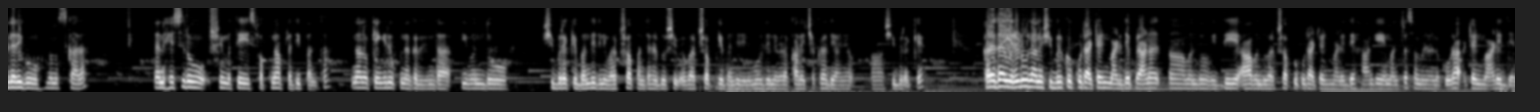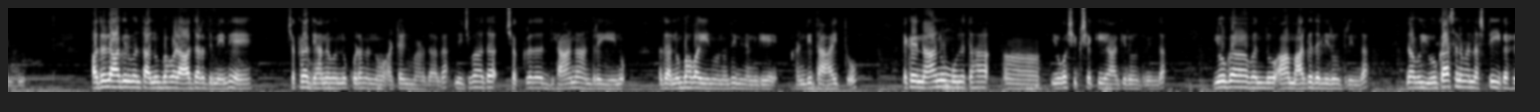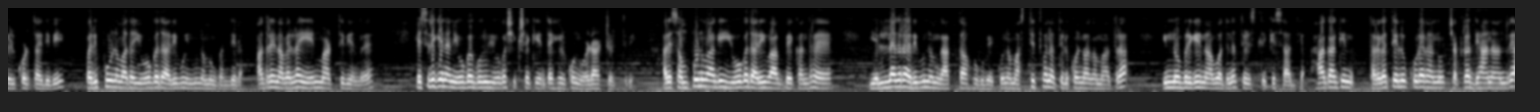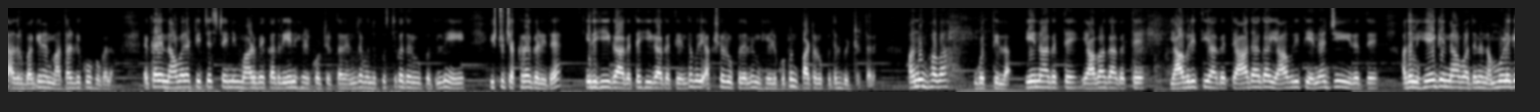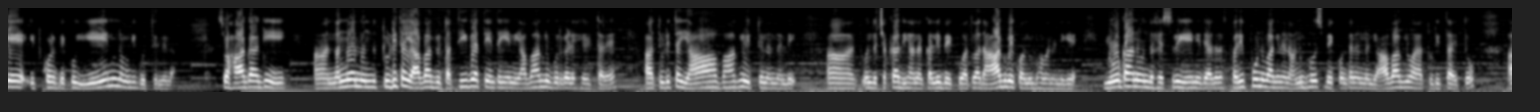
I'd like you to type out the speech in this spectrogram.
ಎಲ್ಲರಿಗೂ ನಮಸ್ಕಾರ. ನನ್ನ ಹೆಸರು ಶ್ರೀಮತಿ ಸ್ವಪ್ನ ಪ್ರದೀಪ್ ಅಂತ. ನಾನು ಕೆಂಗೇರಿ ಉಪನಗರದಿಂದ ಈ ಒಂದು ಶಿಬಿರಕ್ಕೆ ಬಂದಿದ್ದೀನಿ ವರ್ಕ್ಶಾಪ್ ಅಂತ ಹೇಳ್ಬೋದು. ಶಿ ವರ್ಕ್ಶಾಪ್ಗೆ ಬಂದಿದ್ದೀನಿ. ಮೂರು ದಿನಗಳ ಕಾಲ ಚಕ್ರಧ್ಯಾನ ಶಿಬಿರಕ್ಕೆ. ಕಳೆದ ಎರಡು ನಾನು ಶಿಬಿರಕ್ಕೂ ಕೂಡ ಅಟೆಂಡ್ ಮಾಡಿದ್ದೆ. ಪ್ರಾಣ ಒಂದು ವಿದ್ಯೆ, ಆ ಒಂದು ವರ್ಕ್ಶಾಪ್ ಕೂಡ ಅಟೆಂಡ್ ಮಾಡಿದ್ದೆ. ಹಾಗೆ ಮಂತ್ರ ಸಮ್ಮೇಳನ ಕೂಡ ಅಟೆಂಡ್ ಮಾಡಿದ್ದೆ ನಾನು. ಅದರಲ್ಲಿ ಆಗಿರುವಂಥ ಅನುಭವಗಳ ಆಧಾರದ ಮೇಲೆ ಚಕ್ರ ಧ್ಯಾನವನ್ನು ಕೂಡ ನಾನು ಅಟೆಂಡ್ ಮಾಡಿದಾಗ ನಿಜವಾದ ಚಕ್ರದ ಧ್ಯಾನ ಅಂದರೆ ಏನು ಅದರ ಅನುಭವ ಏನು ಅನ್ನೋದು ನನಗೆ ಖಂಡಿತ ಆಯಿತು. ಯಾಕಂದರೆ ನಾನು ಮೂಲತಃ ಯೋಗ ಶಿಕ್ಷಕಿ ಆಗಿರೋದ್ರಿಂದ, ಯೋಗ ಒಂದು ಆ ಮಾರ್ಗದಲ್ಲಿರೋದ್ರಿಂದ ನಾವು ಯೋಗಾಸನವನ್ನು ಅಷ್ಟೇ ಈಗ ಹೇಳ್ಕೊಡ್ತಾ ಇದ್ದೀವಿ. ಪರಿಪೂರ್ಣವಾದ ಯೋಗದ ಅರಿವು ಇನ್ನೂ ನಮಗೆ ಬಂದಿಲ್ಲ. ಆದರೆ ನಾವೆಲ್ಲ ಏನು ಮಾಡ್ತೀವಿ ಅಂದರೆ, ಹೆಸರಿಗೆ ನಾನು ಯೋಗ ಗುರು, ಯೋಗ ಶಿಕ್ಷಕಿ ಅಂತ ಹೇಳ್ಕೊಂಡು ಓಡಾಡ್ತಿರ್ತೀವಿ. ಆದರೆ ಸಂಪೂರ್ಣವಾಗಿ ಯೋಗದ ಅರಿವು ಆಗಬೇಕಂದ್ರೆ ಎಲ್ಲದರ ಅರಿವು ನಮ್ಗೆ ಆಗ್ತಾ ಹೋಗಬೇಕು. ನಮ್ಮ ಅಸ್ತಿತ್ವ ನಾವು ತಿಳ್ಕೊಂಡಾಗ ಮಾತ್ರ ಇನ್ನೊಬ್ಬರಿಗೆ ನಾವು ಅದನ್ನು ತಿಳಿಸ್ಲಿಕ್ಕೆ ಸಾಧ್ಯ. ಹಾಗಾಗಿ ತರಗತಿಯಲ್ಲೂ ಕೂಡ ನಾನು ಚಕ್ರ ಧ್ಯಾನ ಅಂದರೆ ಅದ್ರ ಬಗ್ಗೆ ನಾನು ಮಾತಾಡ್ಲಿಕ್ಕೂ ಹೋಗಲ್ಲ. ಯಾಕಂದ್ರೆ ನಾವೆಲ್ಲ ಟೀಚರ್ಸ್ ಟ್ರೈನಿಂಗ್ ಮಾಡಬೇಕಾದ್ರೆ ಏನು ಹೇಳ್ಕೊಟ್ಟಿರ್ತಾರೆ ಅಂದರೆ ಒಂದು ಪುಸ್ತಕದ ರೂಪದಲ್ಲಿ ಇಷ್ಟು ಚಕ್ರಗಳಿದೆ. ಇದು ಹೀಗಾಗತ್ತೆ ಹೀಗಾಗತ್ತೆ ಅಂತ ಬರೀ ಅಕ್ಷರ ರೂಪದಲ್ಲಿ ನಮ್ಗೆ ಹೇಳಿಕೊಟ್ಟು ಒಂದು ಪಾಠ ರೂಪದಲ್ಲಿ ಬಿಟ್ಟಿರ್ತಾರೆ. ಅನುಭವ ಗೊತ್ತಿಲ್ಲ. ಏನಾಗತ್ತೆ, ಯಾವಾಗ ಆಗತ್ತೆ, ಯಾವ ರೀತಿ ಆಗತ್ತೆ, ಆದಾಗ ಯಾವ ರೀತಿ ಎನರ್ಜಿ ಇರುತ್ತೆ, ಅದನ್ನು ಹೇಗೆ ನಾವು ಅದನ್ನು ನಮ್ಮೊಳಗೆ ಇಟ್ಕೊಳ್ಬೇಕು ಏನು ನಮಗೆ ಗೊತ್ತಿರಲಿಲ್ಲ. ಸೊ ಹಾಗಾಗಿ ನನ್ನ ನನ್ನಲ್ಲೊಂದು ತುಡಿತ ಯಾವಾಗಲೂ ತೀವ್ರತೆ ಅಂತ ಏನು ಯಾವಾಗಲೂ ಗುರುಗಳು ಹೇಳ್ತಾರೆ, ಆ ತುಡಿತ ಯಾವಾಗಲೂ ಇತ್ತು ನನ್ನಲ್ಲಿ. ಒಂದು ಚಕ್ರ ಧ್ಯಾನ ಕಲಿಬೇಕು ಅಥವಾ ಅದು ಆಗಬೇಕು ಅನುಭವ ನನಗೆ. ಯೋಗ ಅನ್ನೋ ಒಂದು ಹೆಸರು ಏನಿದೆ ಅದನ್ನು ಪರಿಪೂರ್ಣವಾಗಿ ನಾನು ಅನುಭವಿಸಬೇಕು ಅಂತ ನನ್ನಲ್ಲಿ ಯಾವಾಗಲೂ ಆ ತುಡಿತ ಇತ್ತು.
